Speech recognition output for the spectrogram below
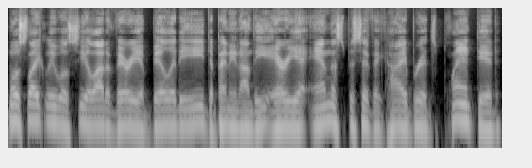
Most likely, we'll see a lot of variability depending on the area and the specific hybrids planted.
